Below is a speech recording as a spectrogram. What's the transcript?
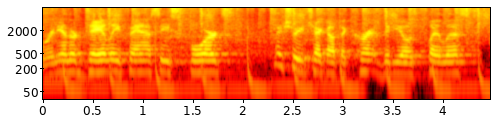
or any other daily fantasy sports, make sure you check out the current videos playlist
